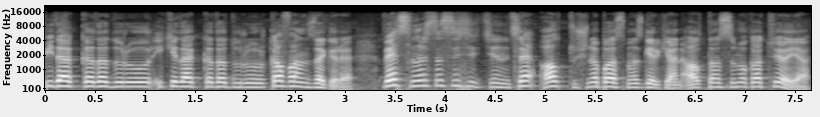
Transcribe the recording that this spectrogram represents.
Bir dakikada durur, iki dakikada durur kafanıza göre. Ve sınırsız sis için ise alt tuşuna basmanız gerekiyor. Yani alttan smoke atıyor ya.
